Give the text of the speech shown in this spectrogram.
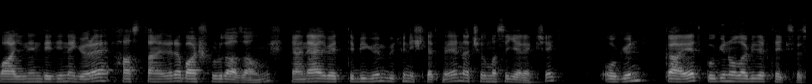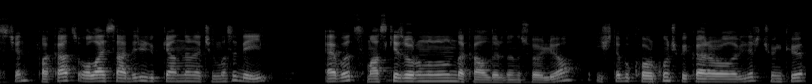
Valinin dediğine göre hastanelere başvuru da azalmış. Yani elbette bir gün bütün işletmelerin açılması gerekecek. O gün gayet bugün olabilir Texas için. Fakat olay sadece dükkanların açılması değil. Abbott maske zorunluluğunu da kaldırdığını söylüyor. İşte bu korkunç bir karar olabilir çünkü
